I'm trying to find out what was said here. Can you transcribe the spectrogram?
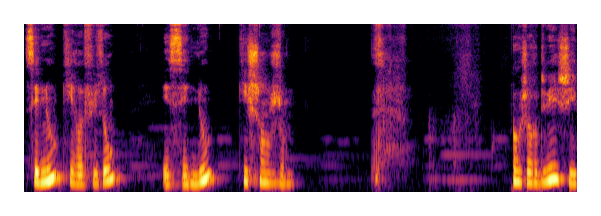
c'est nous qui refusons et c'est nous qui changeons. Aujourd'hui, j'ai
